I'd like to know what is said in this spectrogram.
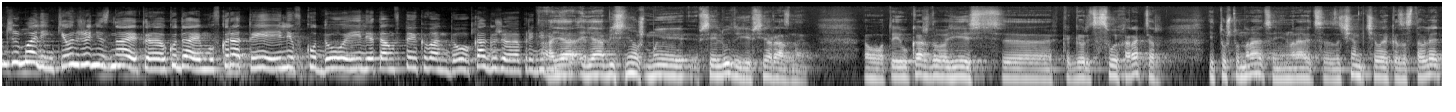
Он же маленький, он же не знает, э, куда ему, в карате или в кудо, или там в тэквондо. Как же определить? А я, я объясню, что мы все люди и все разные. Вот, и у каждого есть, э, как говорится, свой характер, и то, что нравится и не нравится. Зачем человека заставлять,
